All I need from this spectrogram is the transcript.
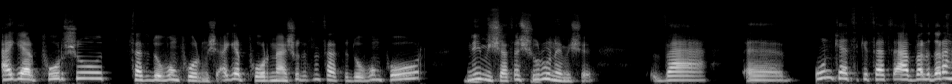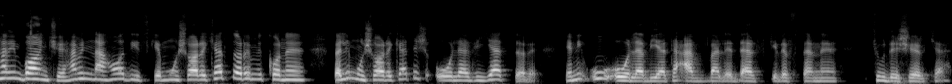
اگر پر شد سطل دوم پر میشه. اگر پر نشد اصلا سطل دوم پر نمیشه. اصلا شروع نمیشه. و اون کسی که سطح اول داره همین بانکه. همین نهادی است که مشارکت داره می‌کنه ولی مشارکتش اولویت داره. یعنی او اولویت اول دست گرفتن سود شرکت.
